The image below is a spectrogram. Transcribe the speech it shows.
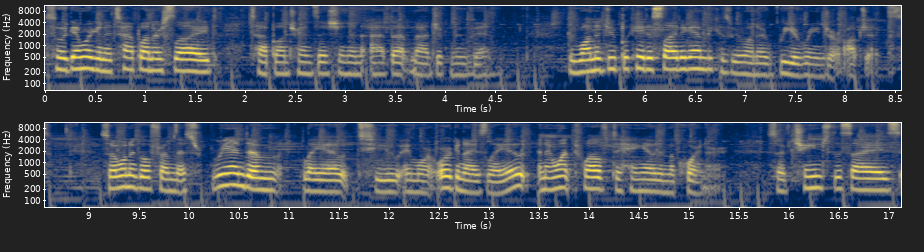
So again, we're going to tap on our slide, tap on transition and add that magic move in. We want to duplicate a slide again because we want to rearrange our objects. So I want to go from this random layout to a more organized layout and I want 12 to hang out in the corner. So I've changed the size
